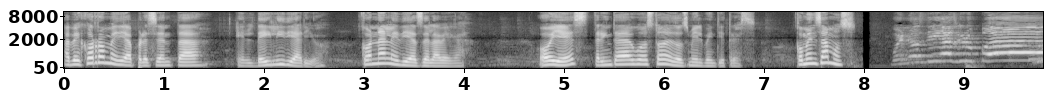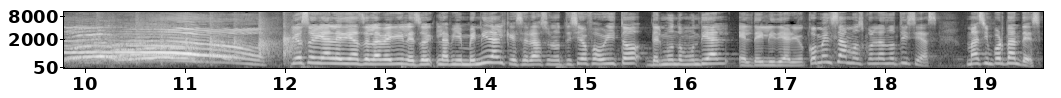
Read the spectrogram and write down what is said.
Abejorro Media presenta el Daily Diario con Ale Díaz de la Vega. Hoy es 30 de agosto de 2023. Comenzamos. Buenos días, grupo. Yo soy Ale Díaz de la Vega y les doy la bienvenida al que será su noticiero favorito del mundo mundial, el Daily Diario. Comenzamos con las noticias más importantes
